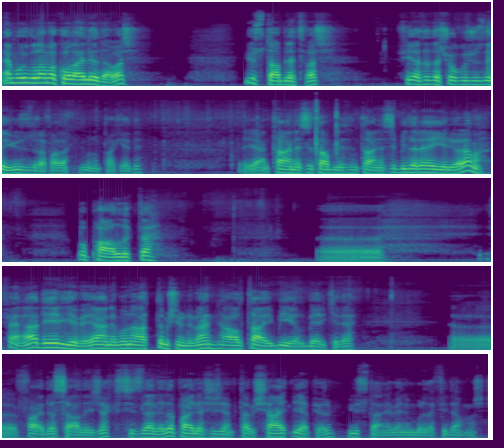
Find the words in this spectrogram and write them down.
Hem uygulama kolaylığı da var. 100 tablet var. Fiyatı da çok ucuz değil. 100 lira falan bunun paketi. Yani tanesi tabletin tanesi 1 liraya geliyor ama bu pahalılıkta eee, fena değil gibi. Yani bunu attım şimdi ben 6 ay 1 yıl belki de eee, fayda sağlayacak. Sizlerle de paylaşacağım. Tabi şahitli yapıyorum. 100 tane benim burada fidan var.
